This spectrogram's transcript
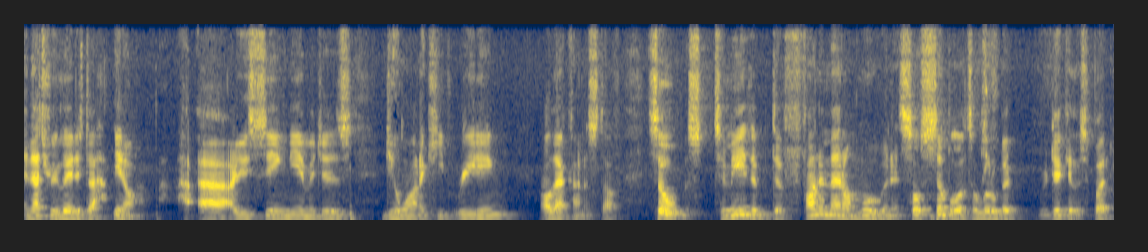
And that's related to, you know, uh, are you seeing the images? Do you want to keep reading? All that kind of stuff. So to me, the, the fundamental move, and it's so simple, it's a little bit ridiculous, but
